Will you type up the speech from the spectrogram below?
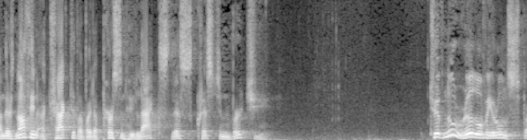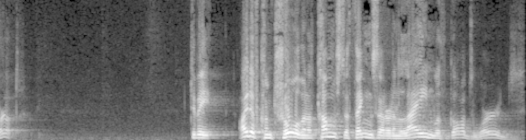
And there's nothing attractive about a person who lacks this Christian virtue. To have no rule over your own spirit. To be out of control when it comes to things that are in line with God's words.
